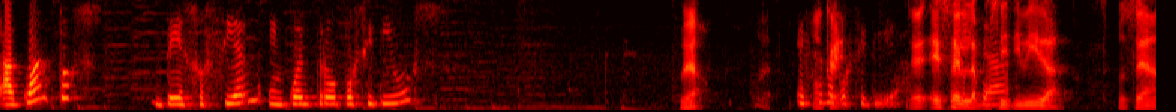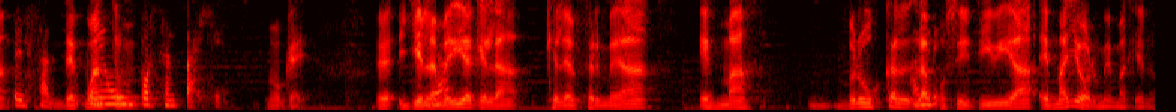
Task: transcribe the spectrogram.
¿a cuántos de esos 100 encuentro positivos? Esa es la positividad. E-, esa es la positividad. O sea, ¿de cuánto? un porcentaje. Ok. Eh, y en la medida que la, que la enfermedad es más brusca, la positividad es mayor, me imagino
